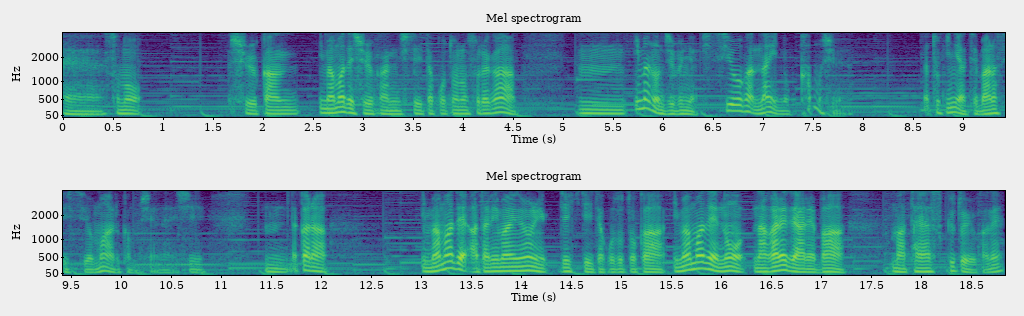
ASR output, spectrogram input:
えー、その習慣今まで習慣にしていたことのそれがうん今の自分には必要がないのかもしれない。時には手放す必要もあるかもしれないし、うん、だから今まで当たり前のようにできていたこととか今までの流れであればまあたやすくというかね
